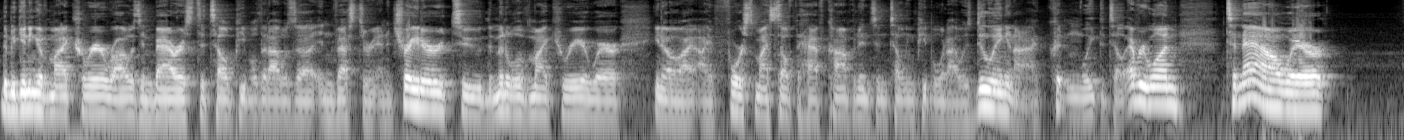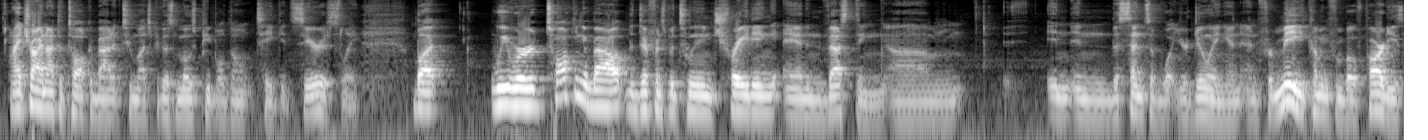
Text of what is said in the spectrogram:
the beginning of my career where I was embarrassed to tell people that I was an investor and a trader to the middle of my career where, you know, I, I forced myself to have confidence in telling people what I was doing and I couldn't wait to tell everyone to now where I try not to talk about it too much because most people don't take it seriously. But we were talking about the difference between trading and investing um, in, in the sense of what you're doing. And, and for me, coming from both parties,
